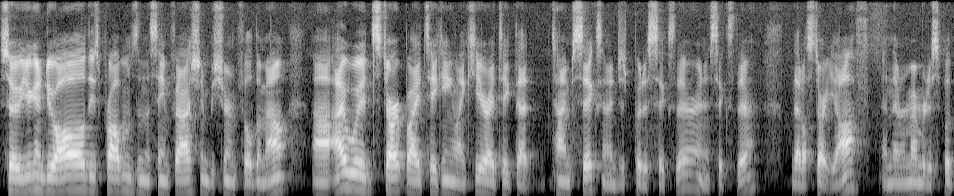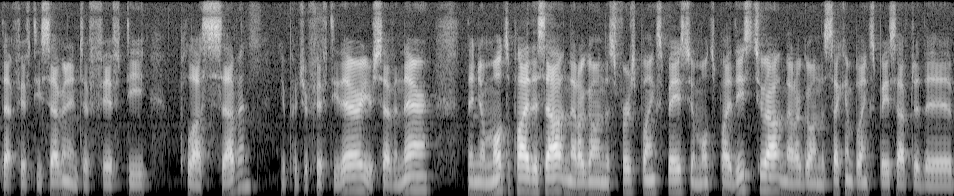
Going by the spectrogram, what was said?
so you're going to do all these problems in the same fashion. Be sure and fill them out. Uh, I would start by taking, like here, I take that times 6 and I just put a 6 there and a 6 there. That'll start you off. And then remember to split that 57 into 50 plus 7. You put your 50 there, your 7 there. Then you'll multiply this out and that'll go in this first blank space. You'll multiply these two out and that'll go in the second blank space after the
